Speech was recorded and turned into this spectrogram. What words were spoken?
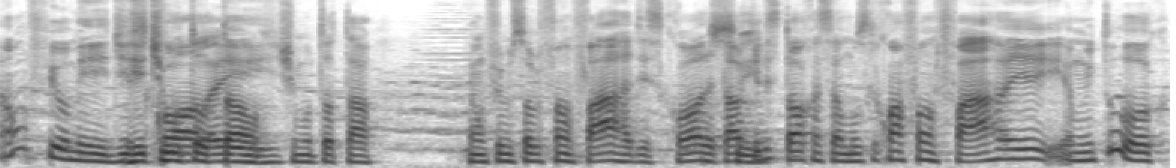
É um filme de Ritmo escola Total. Ritmo Total. É um filme sobre fanfarra de escola e tal, Sim. que eles tocam essa música com a fanfarra e, e é muito louco.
